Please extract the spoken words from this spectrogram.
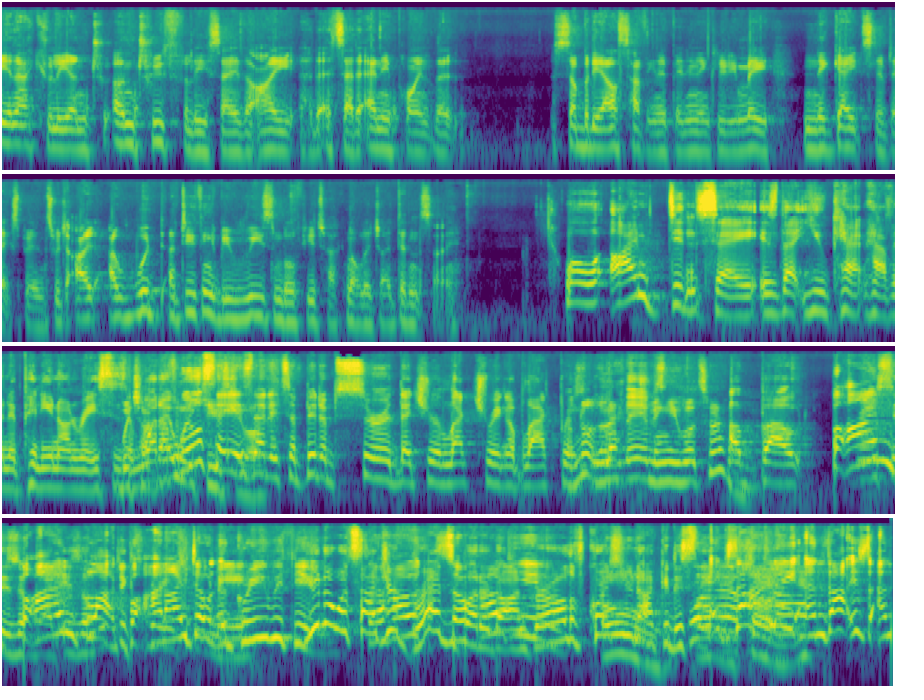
inaccurately, untr- untruthfully say that I had said at any point that somebody else having an opinion, including me, negates lived experience, which I, I would, I do think it'd be reasonable for you to acknowledge I didn't say. Well, what I didn't say is that you can't have an opinion on racism. Which what I, will say is of. that it's a bit absurd that you're lecturing a black person not who lives you whatsoever. about But I'm- racism. but I'm black, but- and I don't agree with you. You know what side So your how- bread's so buttered on, you- girl. Of course you're Oh. not going to say Well. Exactly, Sorry. and that is and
